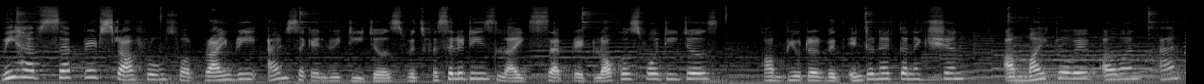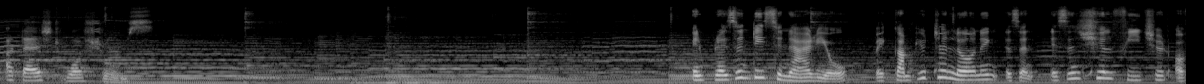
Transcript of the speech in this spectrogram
We have separate staff rooms for primary and secondary teachers with facilities like separate lockers for teachers, computer with internet connection, a microwave oven, and attached washrooms. In present day scenario, where computer learning is an essential feature of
